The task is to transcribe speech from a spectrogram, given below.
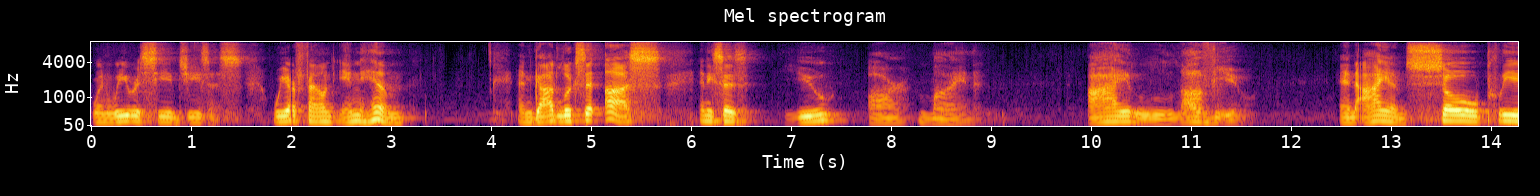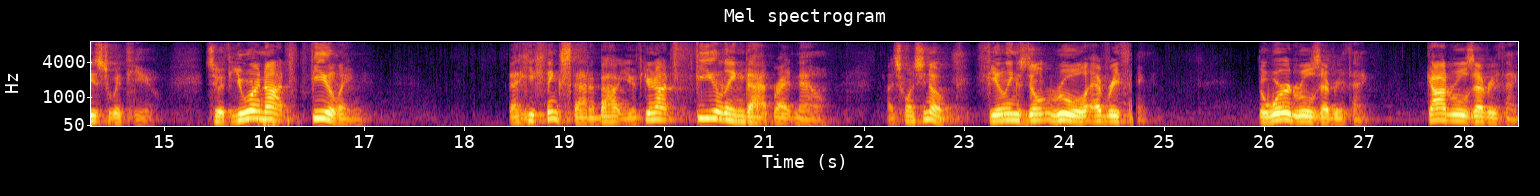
When we receive Jesus, we are found in Him, and God looks at us and He says, You are mine. I love you, and I am so pleased with you. So if you are not feeling that He thinks that about you, if you're not feeling that right now, I just want you to know feelings don't rule everything. The word rules everything. God rules everything,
